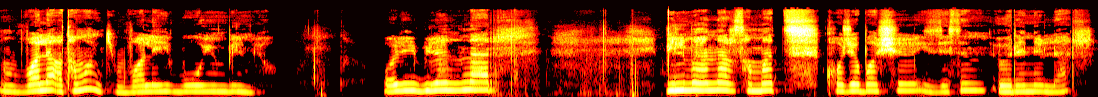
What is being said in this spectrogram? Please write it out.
Vale atamam ki. Valeyi bu oyun bilmiyor. Valeyi bilenler Bilmeyenler Samet Kocabaşı izlesin öğrenirler.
